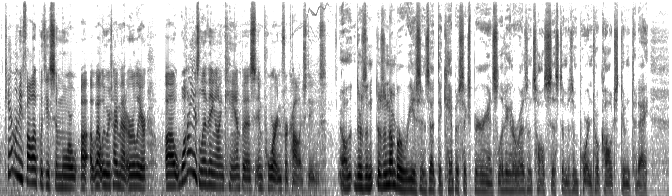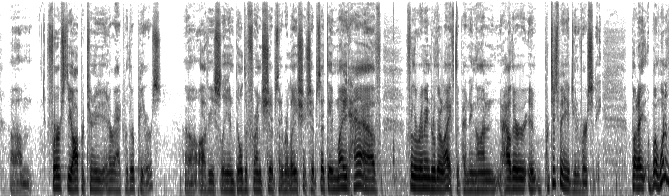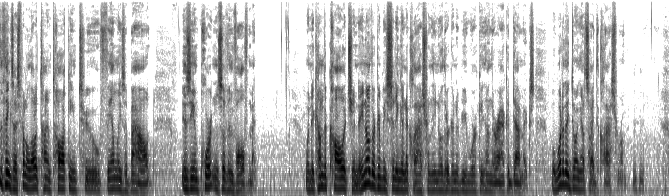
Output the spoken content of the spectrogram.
Kent, let me follow up with you some more uh, about what we were talking about earlier. Uh, why is living on campus important for college students? Well, there's a, there's a number of reasons that the campus experience, living in a residence hall system, is important to a college student today. Um, first, the opportunity to interact with their peers, uh, obviously, and build the friendships and relationships that they might have for the remainder of their life, depending on how they're uh, participating at university. But, I, but one of the things I spent a lot of time talking to families about is the importance of involvement. When they come to college and they know they're going to be sitting in a classroom, they know they're going to be working on their academics. But what are they doing outside the classroom? Mm -hmm.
